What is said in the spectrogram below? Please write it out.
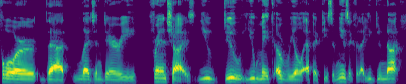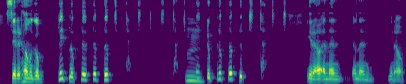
for that legendary franchise. You do you make a real epic piece of music for that. You do not sit at home and go bleep bloop bloop bloop bloop. Mm. Bloop, bloop, bloop, bloop, bloop, you know, and then and then you know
